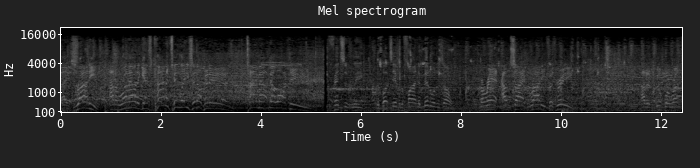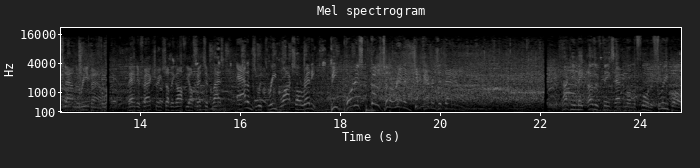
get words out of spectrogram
Nice. Roddy on a run out against Connaughton, lays it up and in. Timeout Milwaukee. Defensively, the Bucks able to find the middle of the zone. Morant outside, Roddy for three. Antetokounmpo runs down the rebound. Manufacturing something off the offensive glass. Adams with three blocks already. Beat Portis, goes to the rim and jackhammers it down. How can you make other things happen on the floor? The three ball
